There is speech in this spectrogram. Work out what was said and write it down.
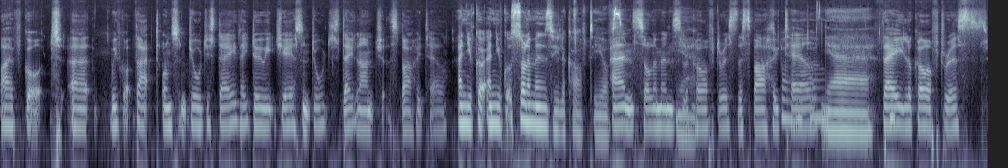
I've got uh, we've got that on St George's Day. They do each year St George's Day lunch at the Spa Hotel, and you've got and you've got Salomons who look after you. obviously. and Salomon's Yeah. look after us. The Spa Hotel, Hotel. yeah, they look after us.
